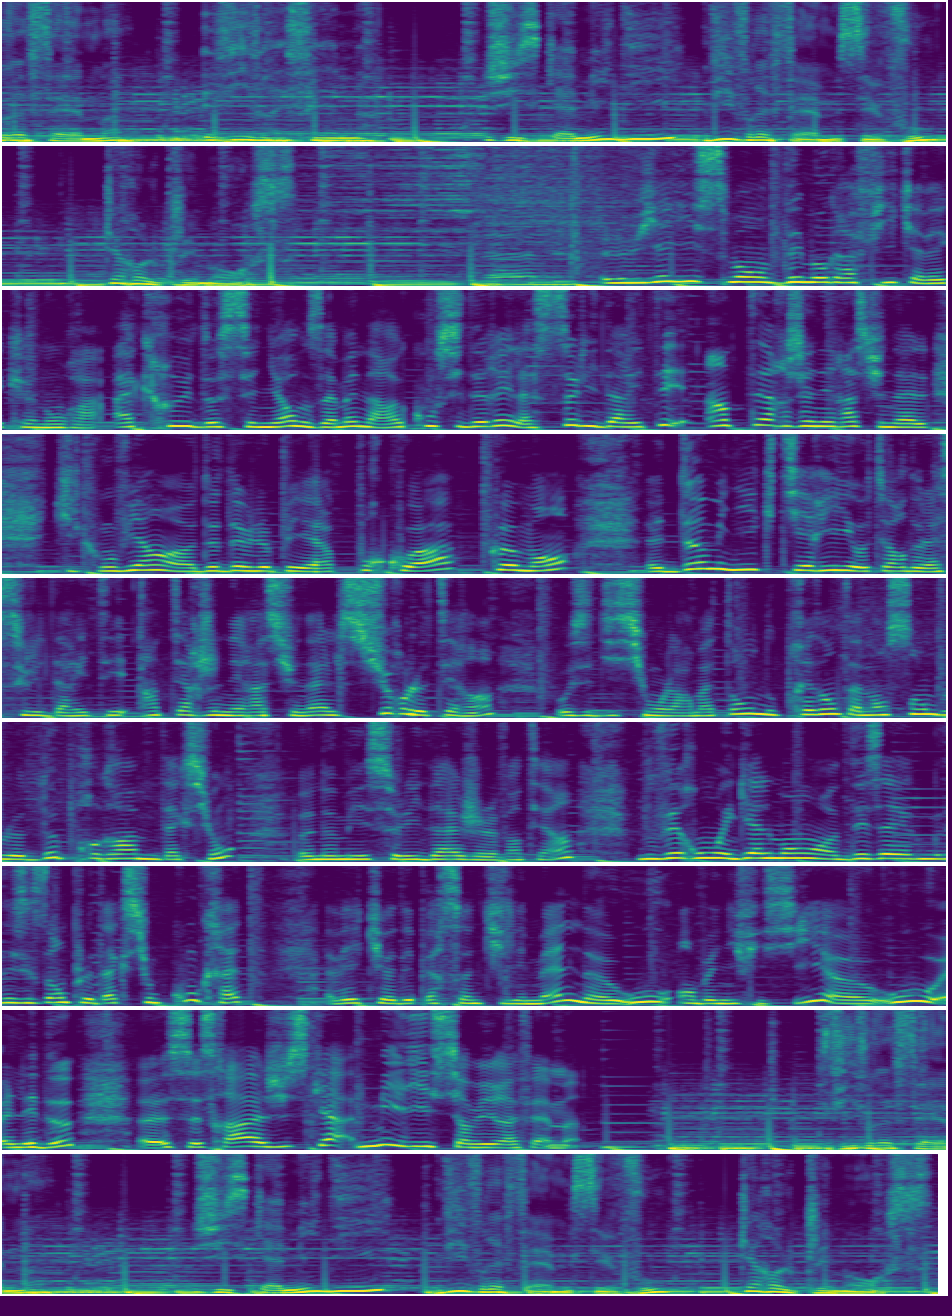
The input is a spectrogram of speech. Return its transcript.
Vivre FM. Vivre FM. Jusqu'à midi. Vivre FM, c'est vous, Carole Clémence. Le vieillissement démographique avec un nombre accru de seniors nous amène à reconsidérer la solidarité intergénérationnelle qu'il convient euh, de développer. Pourquoi? Comment? Dominique Thierry, auteur de la solidarité intergénérationnelle sur le terrain aux éditions L'Armatan, nous présente un ensemble de programmes d'action euh, nommés Solidage 21. Nous verrons également des, exemples d'actions concrètes avec des personnes qui les mènent ou en bénéficient euh, ou les deux. Ce sera jusqu'à midi sur Vivre FM. Vivre FM. Jusqu'à midi. Vivre FM, c'est vous, Carole Clémence.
